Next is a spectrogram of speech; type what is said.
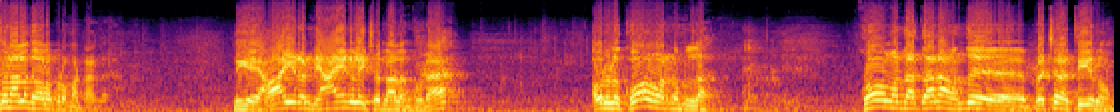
சொன்னாலும் கவலைப்பட மாட்டாங்க. நீங்கள் ஆயிரம் நியாயங்களை சொன்னாலும் கூட அவர்களுக்கு கோபம் வரணும்ல. கோபம் வந்தால் தானே வந்து பிரச்சனை தீரும்.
